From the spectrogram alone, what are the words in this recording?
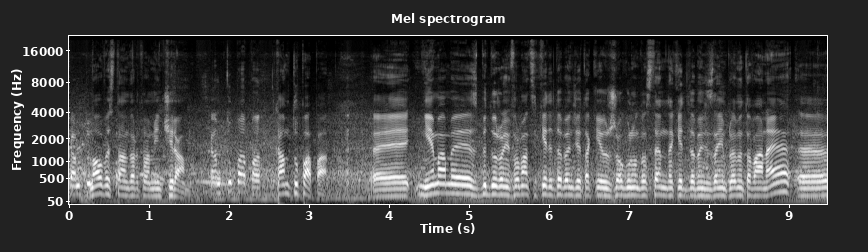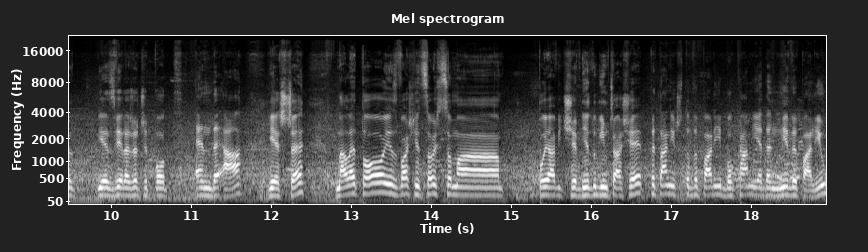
Come to, Nowy standard pamięci RAM. come to papa. Come to Papa. E, Nie mamy zbyt dużo informacji, kiedy to będzie takie już ogólnodostępne, kiedy to będzie zaimplementowane. E, Jest wiele rzeczy pod NDA jeszcze, no ale to jest właśnie coś, co ma pojawić się w niedługim czasie. Pytanie, czy to wypali, bo CAM 1 nie wypalił.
